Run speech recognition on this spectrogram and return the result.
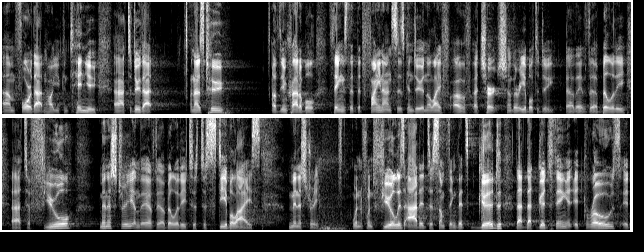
um, for that and how you continue uh, to do that. And that is two of the incredible things that, that finances can do in the life of a church. And they're able to do. Uh, they have the ability uh, to fuel ministry and they have the ability to, to stabilize ministry when, when fuel is added to something that's good, that, that good thing, it, it grows, it,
